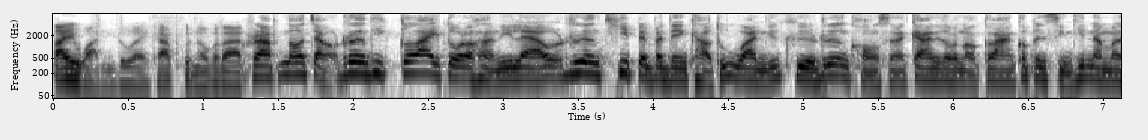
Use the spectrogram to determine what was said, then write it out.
ไต้หวันด้วยครับคุณนพรัตน์ครับนอกจากเรื่องที่ใกล้ตัวเราขนาดนี้แล้ว เรื่องที่เป็นประเด็นข่าวทุกวันก็คือเรื่องของสถานการณ์ในตะวันออกกลางก็เป็นสิ่งที่นำมา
